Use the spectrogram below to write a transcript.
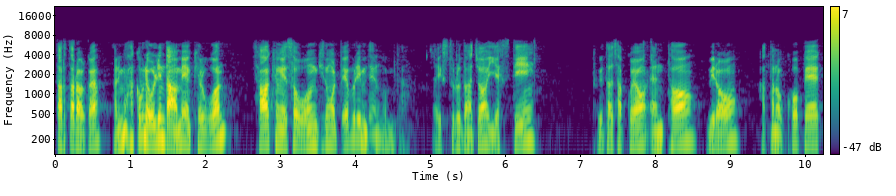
따로따로 올릴까요? 아니면 한꺼번에 올린 다음에 결국은 사각형에서 원 기둥을 빼버리면 되는 겁니다. 자, extrude 하죠. EXT 두 개 다 잡고요. 엔터 위로 갖다 놓고 백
